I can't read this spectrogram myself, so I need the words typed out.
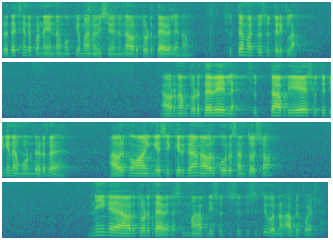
பிரதட்சணை பண்ண என்ன முக்கியமான விஷயம் என்னென்னா அவர் தொட தேவையில்லை நாம். சுத்த மட்டும் சுத்திருக்கலாம் அவரை நம்ம தொட தேவையில்லை. சுத்த அப்படியே சுற்றிட்டிங்கன்னா மூணு தடவை. அவருக்கு அவன் இங்கே சிக்கியிருக்கிறான்னு அவருக்கு ஒரு சந்தோஷம். நீங்கள் அவரை தொட தேவையில்லை. சும்மா அப்படி சுற்றி சுற்றி சுற்றி ஒரு நாள் அப்படி போயிடலாம்.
